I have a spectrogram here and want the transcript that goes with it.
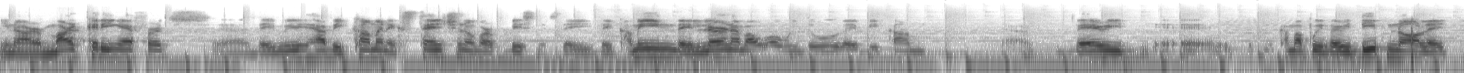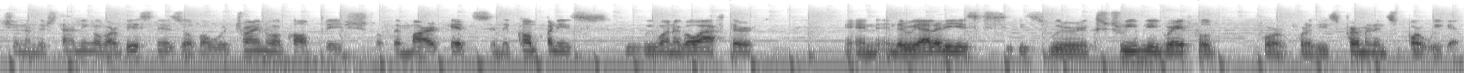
in our marketing efforts. Uh, they really have become an extension of our business. They they come in, they learn about what we do, they become uh, very uh, come up with very deep knowledge and understanding of our business, of what we're trying to accomplish, of the markets and the companies we want to go after. And, and the reality is, is we're extremely grateful for, for this permanent support we get.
